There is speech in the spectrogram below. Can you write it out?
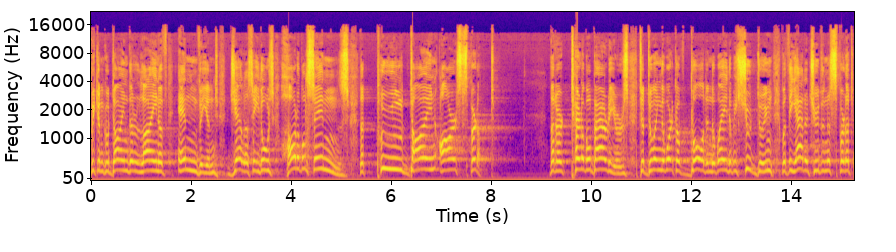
we can go down the line of envy and jealousy, those horrible sins that pull down our spirit that are terrible barriers to doing the work of God in the way that we should do with the attitude and the spirit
